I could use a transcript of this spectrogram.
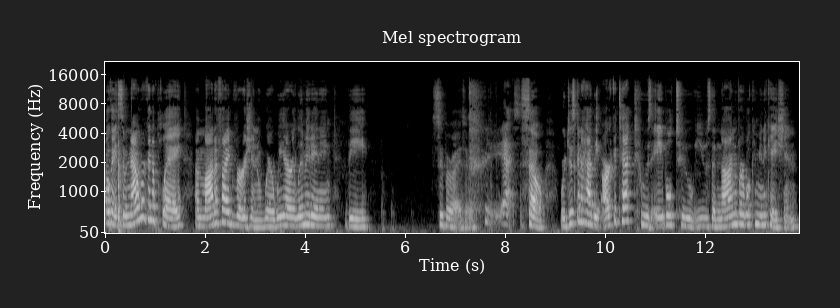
Okay, so now we're gonna play a modified version where we are eliminating the supervisor. yes. So we're just going to have the architect who is able to use the nonverbal communication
